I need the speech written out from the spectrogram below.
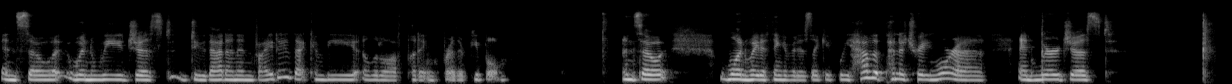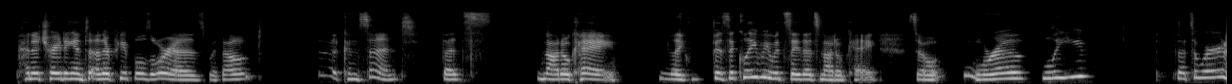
And so when we just do that uninvited that can be a little off-putting for other people. And so one way to think of it is like if we have a penetrating aura and we're just penetrating into other people's auras without consent, that's not okay. Like physically, we would say that's not okay. So orally, that's a word,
